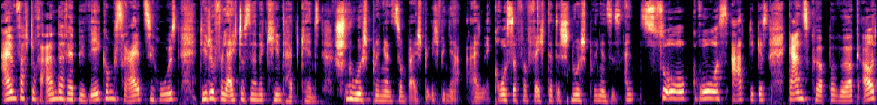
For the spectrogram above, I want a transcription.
einfach durch andere Bewegungsreize holst, die du vielleicht aus deiner Kindheit kennst. Schnurspringen zum Beispiel. Ich bin ja ein großer Verfechter des Schnurspringens. Es ist ein so großartiges Ganzkörper-Workout.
